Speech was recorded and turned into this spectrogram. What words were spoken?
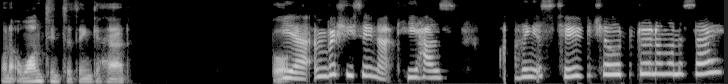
or not wanting to think ahead. But Yeah, and Rishi Sunak, he has, I think it's two children, I want to say.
